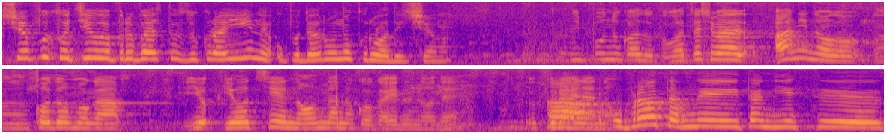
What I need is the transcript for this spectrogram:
Що б ви хотіли привезти з України у подарунок родичам? 日本の家族私は兄のうん子供がよ幼稚園の女の子がいるのでウクライナ А, у の брата в неї там є е,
